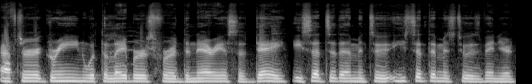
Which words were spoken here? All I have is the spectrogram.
After agreeing with the laborers for a denarius a day, he said to them into he sent them into his vineyard,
